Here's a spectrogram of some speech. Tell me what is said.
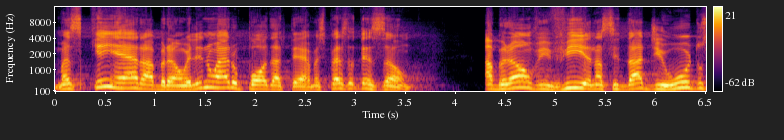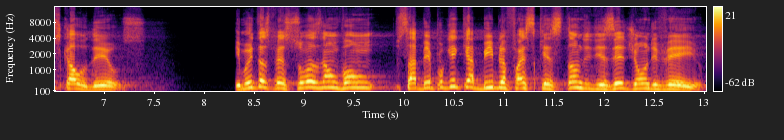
mas quem era Abraão? Ele não era o pó da terra, mas presta atenção. Abraão vivia na cidade de Ur dos Caldeus. E muitas pessoas não vão saber por que, que a Bíblia faz questão de dizer de onde veio.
